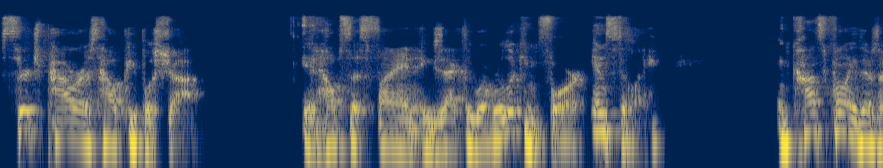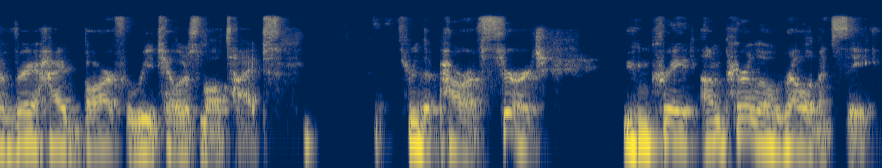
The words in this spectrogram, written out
search power is how people shop. It helps us find exactly what we're looking for instantly. And consequently, there's a very high bar for retailers of all types through the power of search, you can create unparalleled relevancy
